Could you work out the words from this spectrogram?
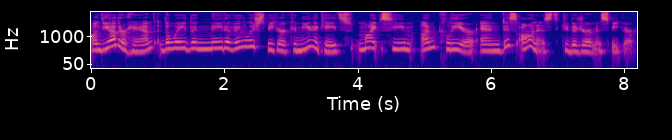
On the other hand, the way the native English speaker communicates might seem unclear and dishonest to the German speaker.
